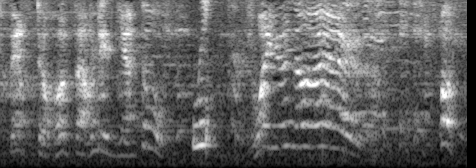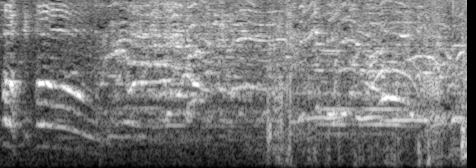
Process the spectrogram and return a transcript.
J'espère te reparler bientôt. oui. Joyeux Noël Ho, ho, ho Je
